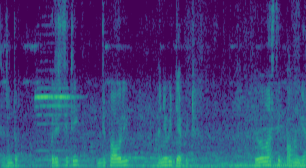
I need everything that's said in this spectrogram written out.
त्याच्यानंतर परिस्थिती. दीपावली आणि विद्यापीठ. हे व्यवस्थित पाहून घ्या.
